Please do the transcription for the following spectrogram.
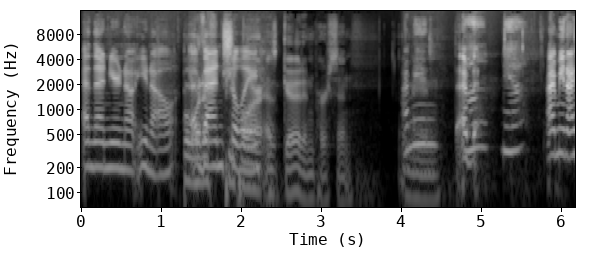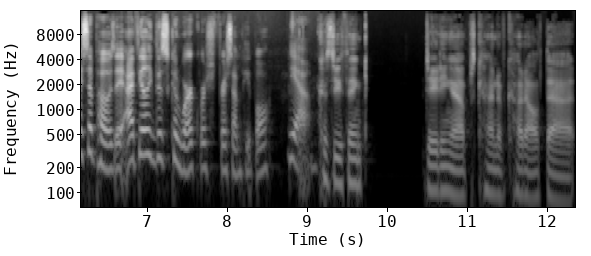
And then you're not, you know, But what eventually. if aren't as good in person? I mean, a bit- Um, yeah. I mean, I suppose it, I feel like this could work for, for some people. Yeah. Because do you think dating apps kind of cut out that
